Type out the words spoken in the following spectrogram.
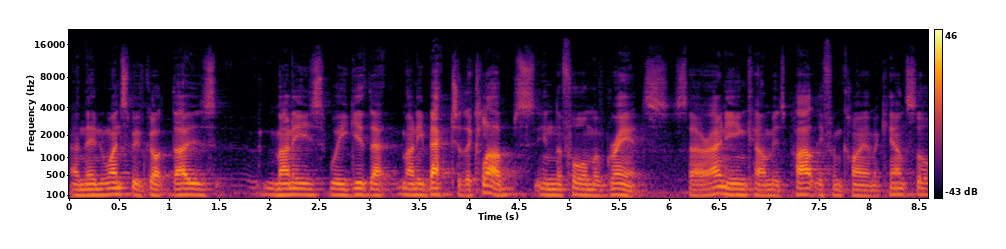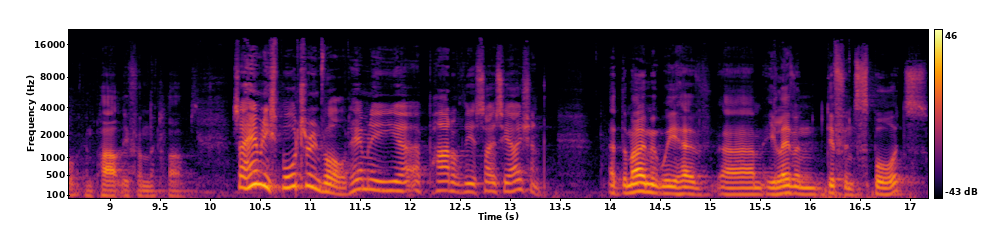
And then once we've got those monies, we give that money back to the clubs in the form of grants. So our only income is partly from Kiama Council and partly from the clubs. So, how many sports are involved? How many uh, are part of the association? At the moment, we have um, 11 different sports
